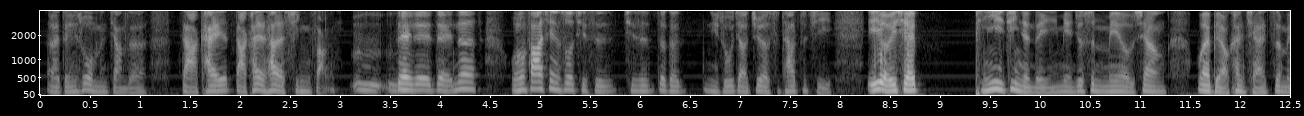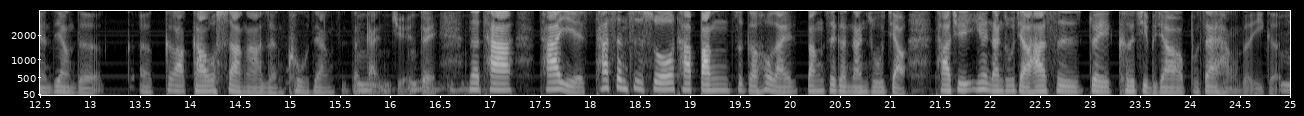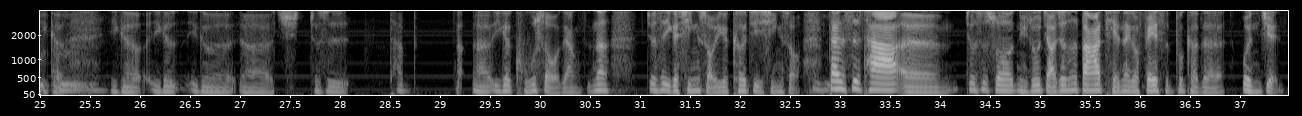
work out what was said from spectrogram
呃等于说我们讲的打开打开了他的心房，嗯嗯，对对对，那我们发现说，其实其实这个女主角 Jules 她自己也有一些平易近人的一面，就是没有像外表看起来这么样的呃高高尚啊、冷酷这样子的感觉。嗯对，，那他他也他甚至说，他帮这个后来帮这个男主角，他去，因为男主角他是对科技比较不在行的一个、嗯一个嗯一个一个一个呃，就是他呃一个苦手这样子，那就是一个新手，一个科技新手。嗯但是他呃，就是说女主角就是帮他填那个 Facebook 的问卷，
